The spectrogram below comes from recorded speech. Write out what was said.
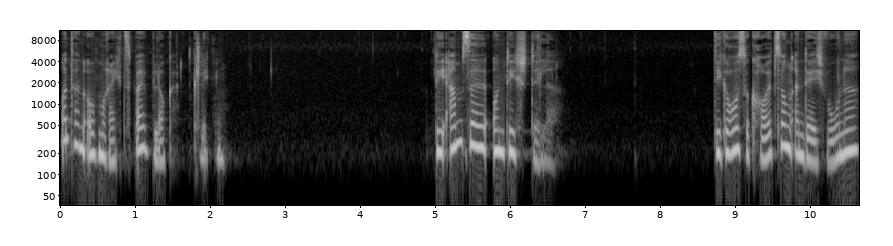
und dann oben rechts bei Blog klicken. Die Amsel und die Stille. Die große Kreuzung, an der ich wohne,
